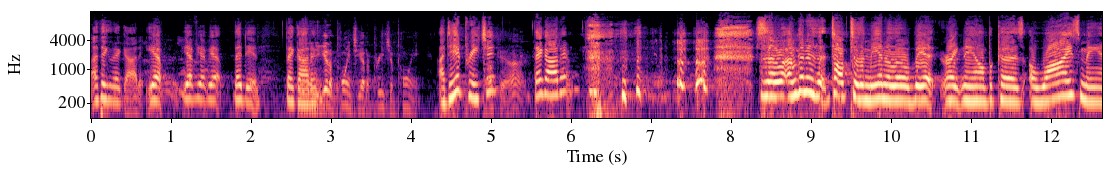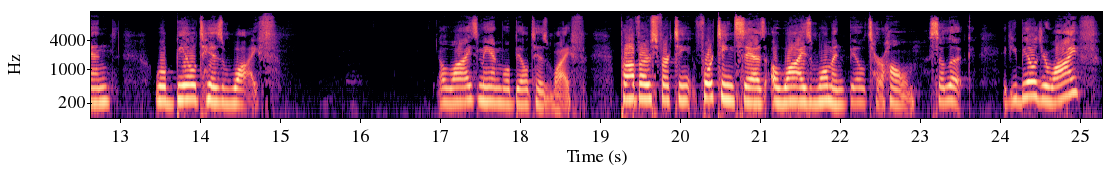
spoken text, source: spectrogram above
I think they got it. Yep, yep, yep, yep. They did. They got when it. you get a point, you got to preach a point. I did preach it. Okay, all right. They got it. so I'm going to talk to the men a little bit right now because a wise man will build his wife. A wise man will build his wife. Proverbs 14, 14 says, A wise woman builds her home. So look, if you build your wife,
